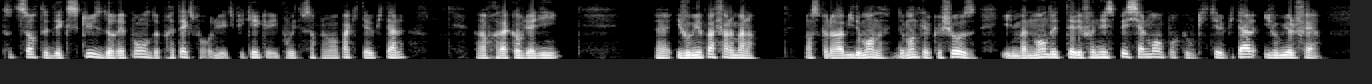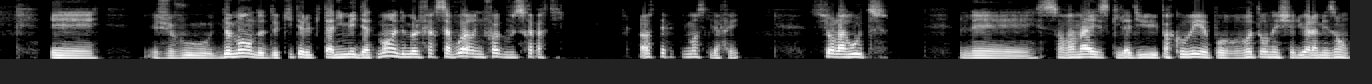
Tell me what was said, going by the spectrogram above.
toutes sortes d'excuses, de réponses, de prétextes pour lui expliquer qu'il pouvait tout simplement pas quitter l'hôpital. Rav Radakov lui a dit, euh, il vaut mieux pas faire le malin. Lorsque le rabbi demande, demande quelque chose, il m'a demandé de téléphoner spécialement pour que vous quittiez l'hôpital, il vaut mieux le faire. Et je vous demande de quitter l'hôpital immédiatement et de me le faire savoir une fois que vous serez parti. Alors c'est effectivement ce qu'il a fait. Sur la route, les 120 miles qu'il a dû parcourir pour retourner chez lui à la maison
